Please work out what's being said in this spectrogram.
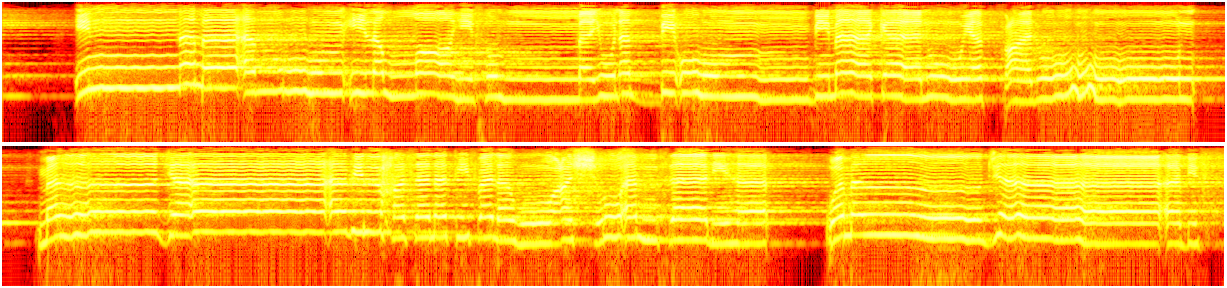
إِنَّمَا أَمْرُهُمْ إِلَى اللَّهِ ثُمَّ يُنَبِّئُهُم بِمَا كَانُوا يَفْعَلُونَ. مَن جَاءَ بِالْحَسَنَةِ فَلَهُ عَشْرُ أَمْثَالِهَا وَمَن جَاءَ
